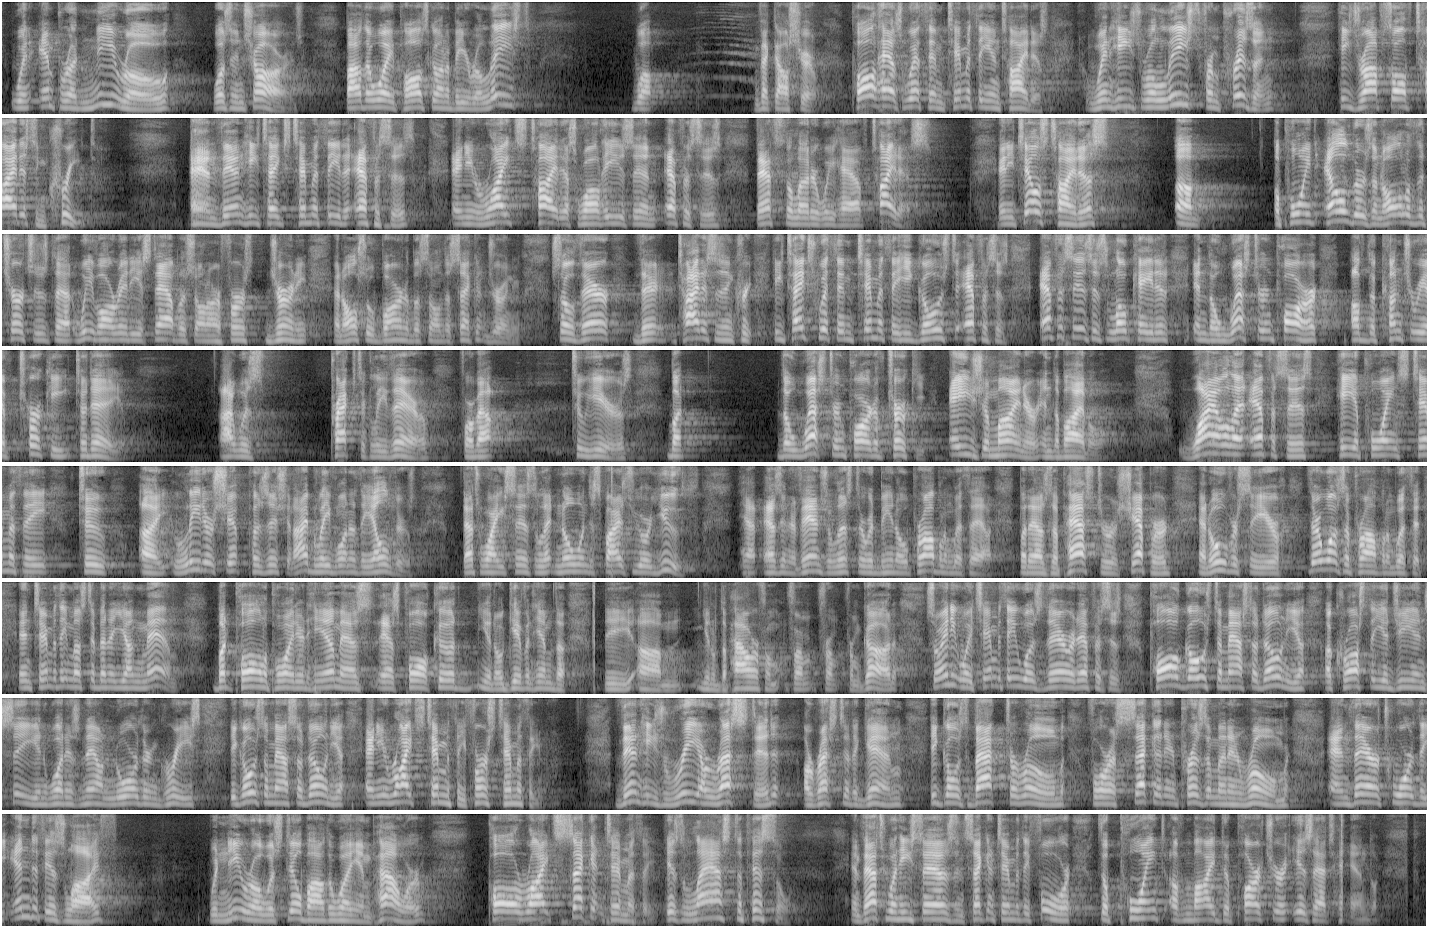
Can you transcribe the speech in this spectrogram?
when Emperor Nero was in charge. By the way, Paul's going to be released. Well, in fact, I'll share. Paul has with him Timothy and Titus. When he's released from prison, he drops off Titus in Crete. And then he takes Timothy to Ephesus and he writes Titus while he's in Ephesus. That's the letter we have, Titus. And he tells Titus, um, appoint elders in all of the churches that we've already established on our first journey, and also Barnabas on the second journey. So there, there Titus is in Crete. He takes with him Timothy. He goes to Ephesus. Ephesus is located in the western part of the country of Turkey today. I was practically there for about two years, but the western part of Turkey, Asia Minor in the Bible. While at Ephesus, he appoints Timothy to a leadership position. I believe one of the elders. That's why he says, Let no one despise your youth. As an evangelist, there would be no problem with that. But as a pastor, a shepherd, an overseer, there was a problem with it. And Timothy must have been a young man. But Paul appointed him as, as Paul could, you know, given him the, the, um, you know, the power from, from, from, from God. So, anyway, Timothy was there at Ephesus. Paul goes to Macedonia across the Aegean Sea in what is now northern Greece. He goes to Macedonia and he writes Timothy, First Timothy. Then he's rearrested, arrested again. He goes back to Rome for a second imprisonment in Rome. And there, toward the end of his life, when Nero was still, by the way, in power, Paul writes 2 Timothy, his last epistle. And that's when he says in 2 Timothy 4 the point of my departure is at hand.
